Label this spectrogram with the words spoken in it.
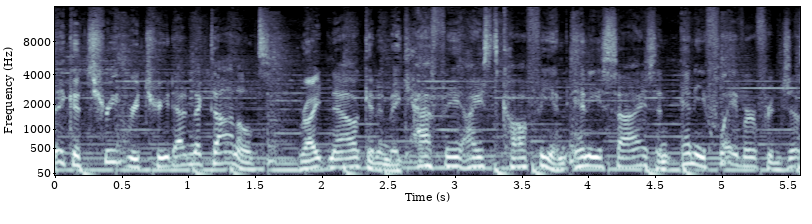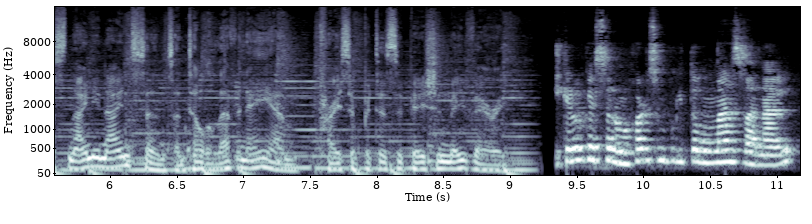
Take a treat retreat at McDonald's. Right now, get a McCafe iced coffee in any size and any flavor for just 99 cents until 11 a.m. Price of participation may vary. Y creo que eso a lo mejor es un poquito más banal,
